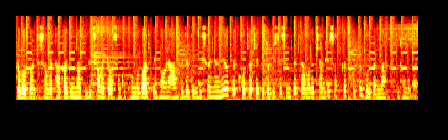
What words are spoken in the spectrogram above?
গ্লোবাল পয়েন্টের সঙ্গে থাকার জন্য আপনাদের সবাইকে অসংখ্য ধন্যবাদ। এ ধরনের আন্তর্জাতিক বিষয় নিয়ে নিরপেক্ষ যাচাইকৃত বিশ্লেষণ পেতে আমাদের চ্যানেলটি সাবস্ক্রাইব করতে ভুলবেন না। ধন্যবাদ।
